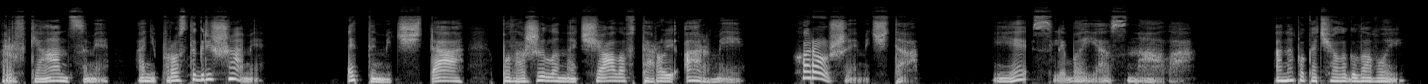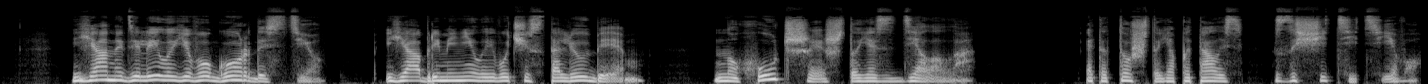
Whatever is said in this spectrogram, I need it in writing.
рывкианцами, а не просто грешами. Эта мечта положила начало второй армии. Хорошая мечта. Если бы я знала. Она покачала головой. Я наделила его гордостью, я обременила его честолюбием, но худшее, что я сделала, это то, что я пыталась защитить его.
